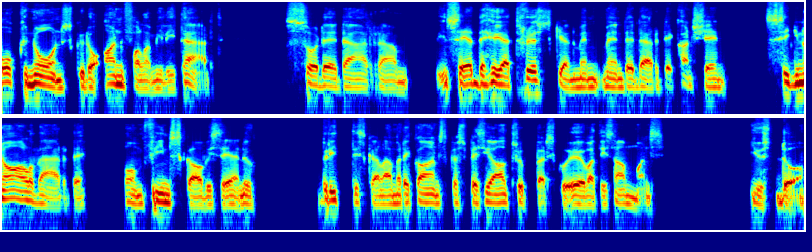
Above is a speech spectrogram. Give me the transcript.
och någon skulle då anfalla militärt så det där, eh, um, säger det höjer tröskeln men, men det där det kanske är en signalvärde om finska och vi säger nu brittiska eller amerikanska specialtrupper skulle öva tillsammans just då.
